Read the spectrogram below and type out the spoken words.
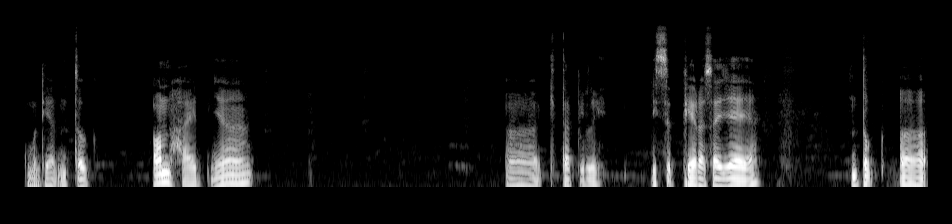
Kemudian untuk on hide-nya uh, kita pilih disappear saja ya. Untuk uh,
